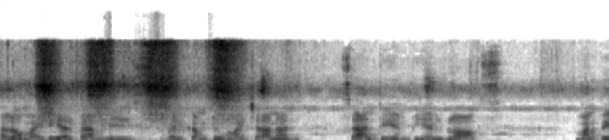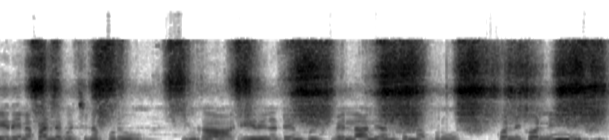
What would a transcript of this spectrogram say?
Hello my dear families welcome to my channel Shanti MPL blogs మనకు ఏదైనా పండగ వచ్చినప్పుడు ఇంకా ఏదైనా టెంపుల్స్కి వెళ్ళాలి అనుకున్నప్పుడు కొన్ని కొన్ని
